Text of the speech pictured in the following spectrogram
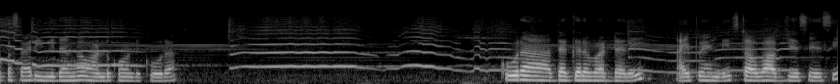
ఒకసారి ఈ విధంగా వండుకోండి కూర. కూర దగ్గర పడ్డది. అయిపోయింది. స్టవ్ ఆఫ్ చేసేసి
